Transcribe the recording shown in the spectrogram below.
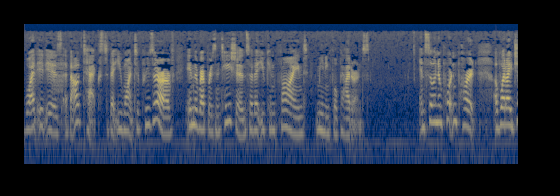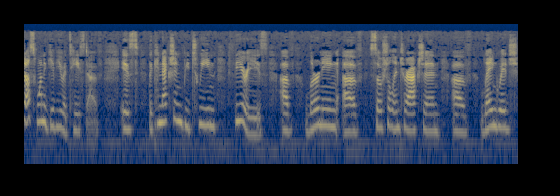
what it is about text that you want to preserve in the representation so that you can find meaningful patterns. And so, an important part of what I just want to give you a taste of is the connection between theories of learning, of social interaction, of language,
